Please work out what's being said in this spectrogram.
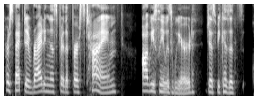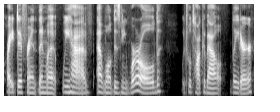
perspective, writing this for the first time, obviously it was weird just because it's quite different than what we have at Walt Disney World, which we'll talk about later.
